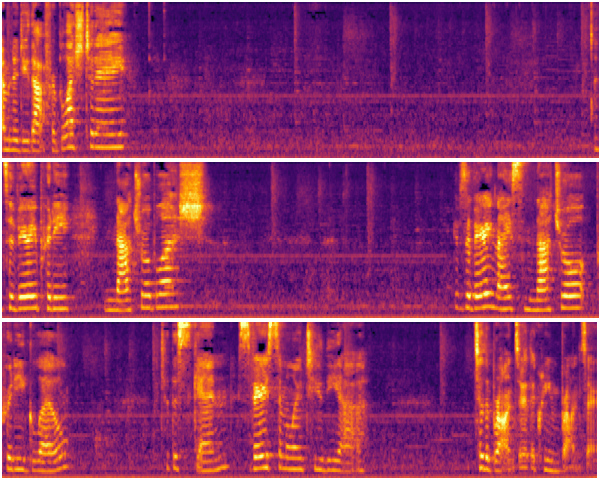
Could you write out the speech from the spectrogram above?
I'm gonna do that for blush today. It's a very pretty natural blush. Gives a very nice, natural, pretty glow to the skin. It's very similar to the, uh, to the bronzer, the cream bronzer.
